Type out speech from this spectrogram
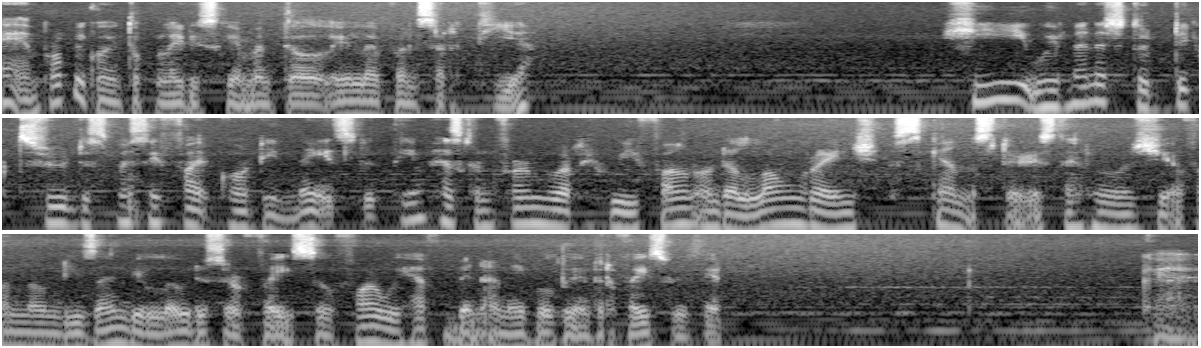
am probably going to play this game until 11.30 yeah? He, we managed to dig through the specified coordinates. The team has confirmed what we found on the long-range scans. There is technology of unknown design below the surface. So far, we have been unable to interface with it. Okay.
